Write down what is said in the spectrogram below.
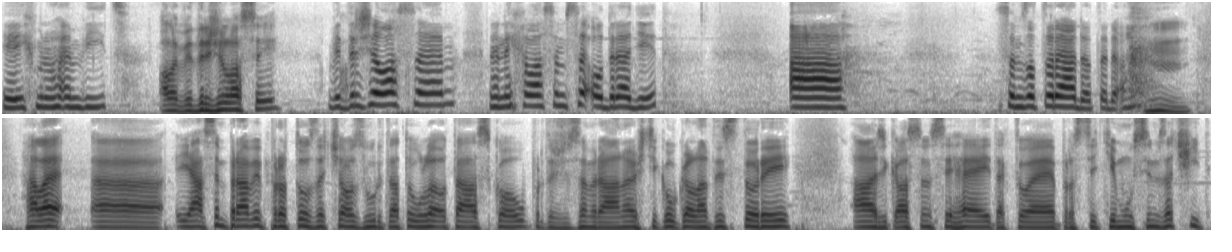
je jich mnohem víc. Ale vydržela si? Vydržela jsem, nenechala jsem se odradit a jsem za to ráda teda. Hmm. Hele, uh, já jsem právě proto začal zhurtat touhle otázkou, protože jsem ráno ještě koukal na ty story a říkal jsem si, hej, tak to je, prostě tím musím začít.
